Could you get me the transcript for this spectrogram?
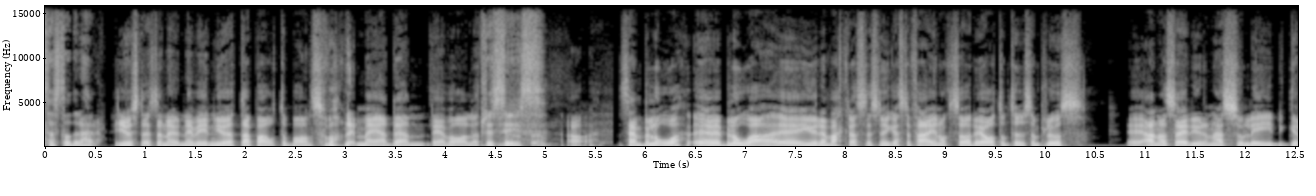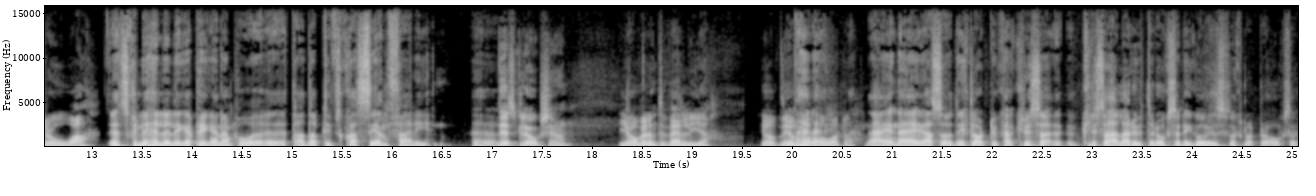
Testade det här. Just det, så när, när vi njöt där på Autobahn så var det med den, det valet. Precis. Ja. Sen blå. Eh, blåa är ju den vackraste, snyggaste färgen också. Det är 18 000 plus. Eh, annars är det ju den här solidgråa. Jag skulle hellre lägga pengarna på ett adaptivt chassi än färg. Eh, Det skulle jag också göra. Jag vill inte välja. Jag, jag vill nej, nej. båda. nej, nej, alltså det är klart du kan kryssa, kryssa alla rutor också. Det går ju såklart bra också.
